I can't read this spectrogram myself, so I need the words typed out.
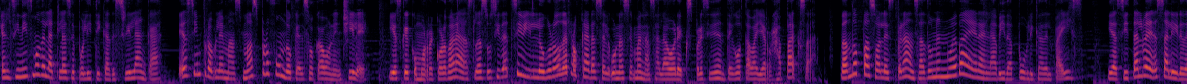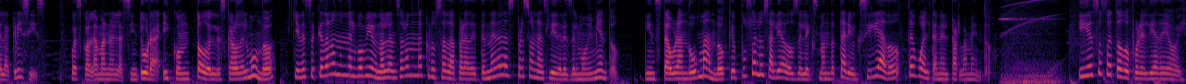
El cinismo de la clase política de Sri Lanka es sin problemas más profundo que el socavón en Chile, y es que como recordarás, la sociedad civil logró derrocar hace algunas semanas al ahora expresidente Gotabaya Rajapaksa, dando paso a la esperanza de una nueva era en la vida pública del país, y así tal vez salir de la crisis, pues con la mano en la cintura y con todo el descaro del mundo, quienes se quedaron en el gobierno lanzaron una cruzada para detener a las personas líderes del movimiento, instaurando un mando que puso a los aliados del exmandatario exiliado de vuelta en el Parlamento. Y eso fue todo por el día de hoy.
